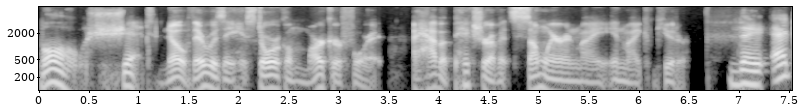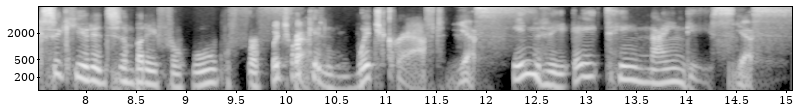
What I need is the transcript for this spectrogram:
bullshit No, there was a historical marker for it. I have a picture of it somewhere in my in my computer. they executed somebody for for Witchcraft. fucking witchcraft Yes. in the 1890s yes.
